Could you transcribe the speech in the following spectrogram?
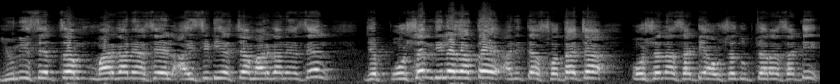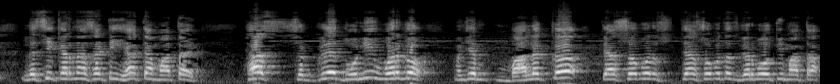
युनिसेफच्या मार्गाने असेल आयसीडीएसच्या मार्गाने असेल जे पोषण दिलं जात आहे आणि त्या स्वतःच्या पोषणासाठी औषध उपचारासाठी लसीकरणासाठी ह्या त्या माता आहेत. ह्या सगळे दोन्ही वर्ग म्हणजे बालक त्यासोबत त्यासोबतच गर्भवती माता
